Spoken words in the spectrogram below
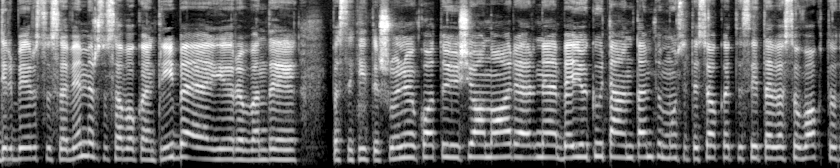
dirbi ir su savim, ir su savo kantrybė, ir bandai pasakyti šuniui, ko tu iš jo nori, ar ne, be jokių ten tampimųsi, tiesiog, kad jisai tave suvoktų.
